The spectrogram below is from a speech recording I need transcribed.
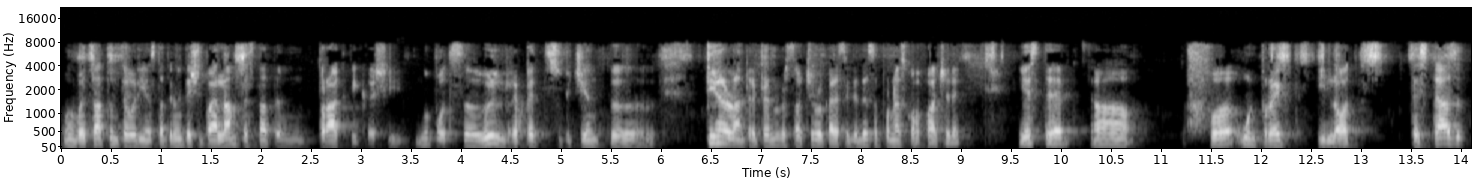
învățat în teorie în Statele Unite și după aia l-am testat în practică și nu pot să îl repet suficient tinerilor antreprenori sau celor care se gândesc să pornească o afacere, este fă un proiect pilot, testează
